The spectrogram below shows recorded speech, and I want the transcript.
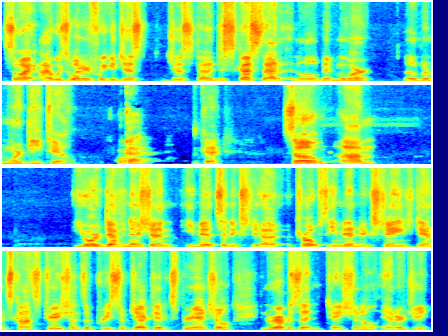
so I, I, was wondering if we could just just uh, discuss that in a little bit more a little bit more detail. Okay. Okay. So um, your definition emits and uh, tropes emit and exchange dense concentrations of pre-subjective, experiential, and representational energy.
